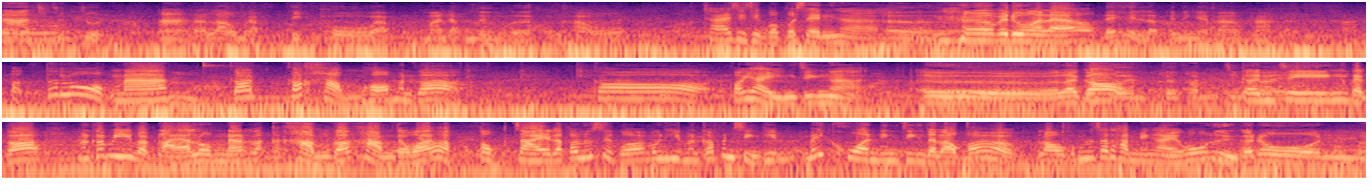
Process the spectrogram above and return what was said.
หน้าจุดๆๆอะแล้วเราแบบติดโพลแบบมาอันดับหนึ่งเลยของเขา ใช่ 40 กว่าเปอร์เซ็นต์ค่ะเออ เออไปดูมาแล้ว ได้เห็นแล้วเป็นยังไงบ้างคะ ตตลกนะ อืม ก็ก็ขำเพราะมันก็ก็ก็ใหญ่จริง ๆ อะ เออแล้วก็เกินเกินความจริงเกินจริง แต่ก็มันก็มีแบบหลายอารมณ์นะแล้วก็ขำก็ขำแต่ว่าแบบตกใจแล้วก็รู้สึกว่าบางทีมันก็เป็นสิ่งที่ไม่ควรจริง ๆ แต่เราก็แบบเราก็ไม่รู้จะทำยังไงเพราะคนอื่นก็โดนไปเอ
